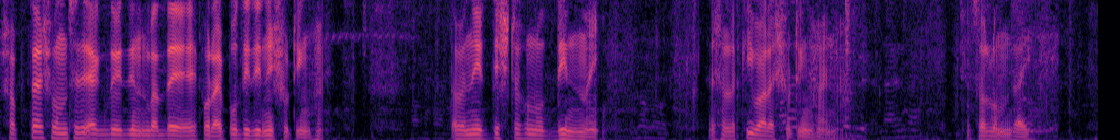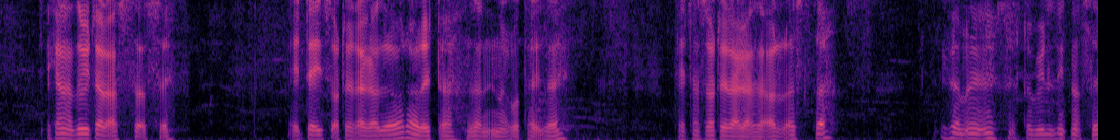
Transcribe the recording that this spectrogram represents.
সপ্তাহে শুনছি এক দুই দিন বাদে প্রায় প্রতিদিনই শুটিং হয়। তবে নির্দিষ্ট কোনো দিন নেই। আসলে কী বারে শুটিং হয় না। চলুন যাই। এখানে দুইটা রাস্তা আছে। এটাই চটের আগা যাওয়ার আর এটা জানি না কোথায় যায়। এটা চটের আগা যাওয়ার রাস্তা। এখানে একটা বিল্ডিং আছে।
